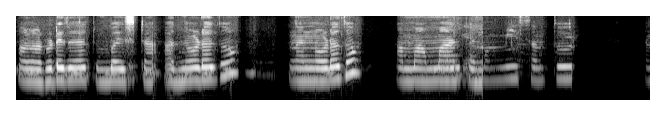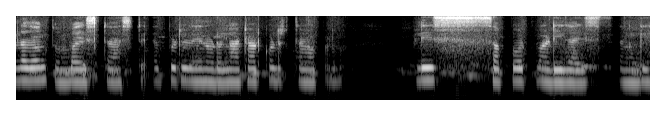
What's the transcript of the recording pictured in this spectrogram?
ಅವಳು ಅಡ್ವರ್ಟೈಸ್ ಅಂದರೆ ತುಂಬ ಇಷ್ಟ. ಅದು ನೋಡೋದು, ನಾನು ನೋಡೋದು, ಅಮ್ಮ ಅಮ್ಮ ಅಂತ. ಮಮ್ಮಿ, ಸಂತೂರ್. ಅನ್ನೋದೊಂದು ತುಂಬ ಇಷ್ಟ ಅಷ್ಟೇ. ಅದು ಬಿಟ್ಟರೆ ಏನು ನೋಡಲ್ಲ, ಆಟ ಆಡ್ಕೊಂಡಿರ್ತಾಳೆ ಪ್ಲೀಸ್ ಸಪೋರ್ಟ್ ಮಾಡಿ ಗೈಸ್ ನನಗೆ.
